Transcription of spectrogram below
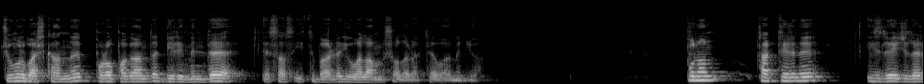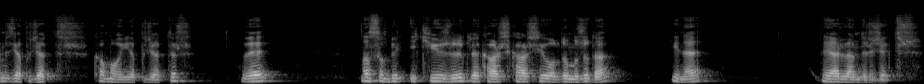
Cumhurbaşkanlığı propaganda biriminde esas itibariyle yuvalanmış olarak devam ediyor. Bunun takdirini izleyicilerimiz yapacaktır, kamuoyu yapacaktır ve nasıl bir ikiyüzlülükle karşı karşıya olduğumuzu da yine değerlendirecektir.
